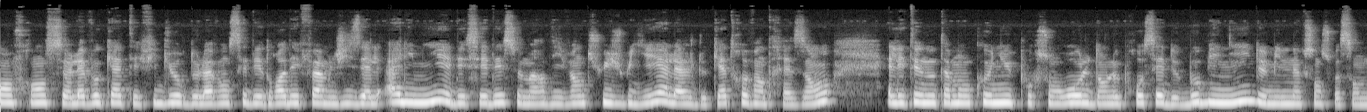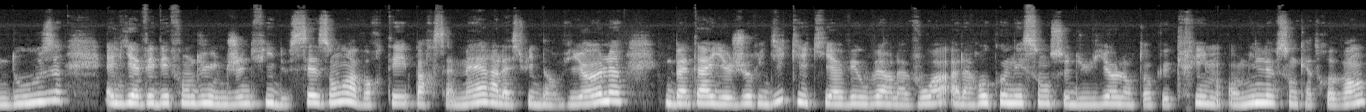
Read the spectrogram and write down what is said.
en France, l'avocate et figure de l'avancée des droits des femmes Gisèle Halimi est décédée ce mardi 28 juillet à l'âge de 93 ans. Elle était notamment connue pour son rôle dans le procès de Bobigny de 1972. Elle y avait défendu une jeune fille de 16 ans avortée par sa mère à la suite d'un viol, une bataille juridique qui avait ouvert la voie à la reconnaissance du viol en tant que crime en 1980.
